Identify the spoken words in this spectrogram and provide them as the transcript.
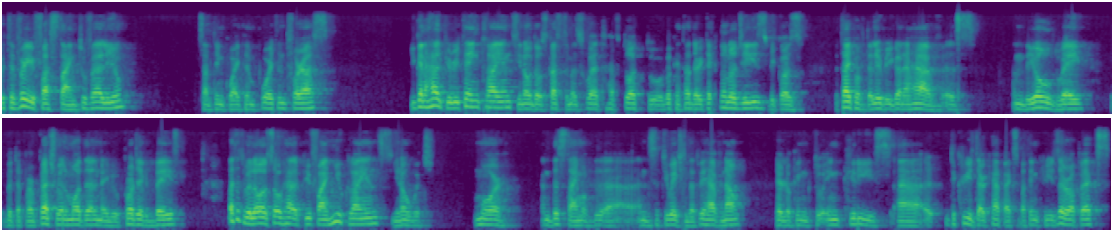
with a very fast time to value, something quite important for us. You're going to help you retain clients, you know, those customers who have thought to look at other technologies because the type of delivery you're going to have is in the old way with a perpetual model, maybe project based, but it will also help you find new clients, you know, which more and this time of the uh, and the situation that we have now they're looking to increase uh, decrease their capex but increase their opex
